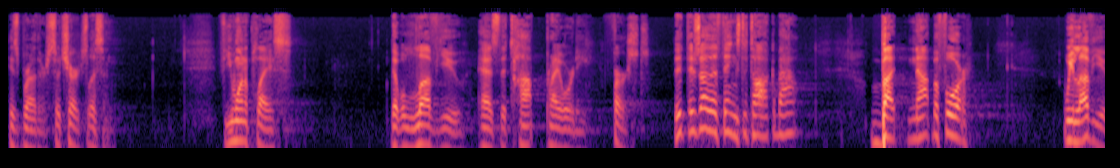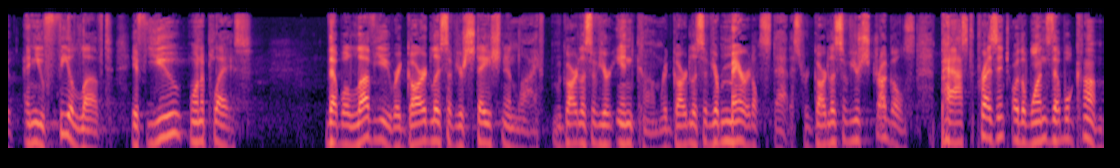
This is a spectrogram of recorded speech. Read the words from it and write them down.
his brother. So, church, listen. If you want a place that will love you as the top priority first, there's other things to talk about, but not before we love you and you feel loved. If you want a place that will love you regardless of your station in life, regardless of your income, regardless of your marital status, regardless of your struggles, past, present, or the ones that will come,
